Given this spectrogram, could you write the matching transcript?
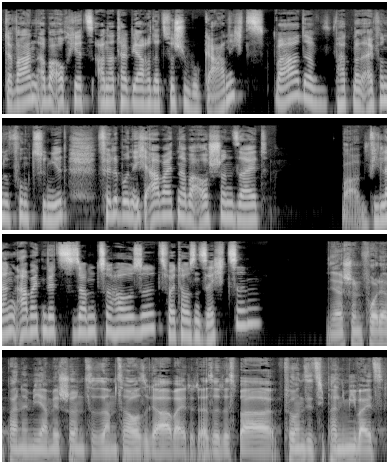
Da waren aber auch jetzt anderthalb Jahre dazwischen, wo gar nichts war. Da hat man einfach nur funktioniert. Philipp und ich arbeiten aber auch schon seit, boah, wie lange arbeiten wir jetzt zusammen zu Hause? 2016? Ja, schon vor der Pandemie haben wir schon zusammen zu Hause gearbeitet. Also das war für uns jetzt die Pandemie war jetzt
